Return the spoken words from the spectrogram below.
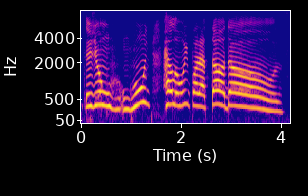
esteja um, um ruim Halloween para todos.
